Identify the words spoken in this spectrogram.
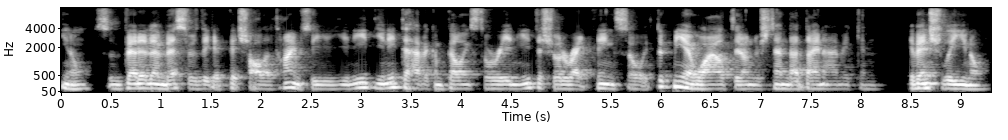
you know some vetted investors they get pitched all the time so you, you need you need to have a compelling story and you need to show the right things so it took me a while to understand that dynamic and eventually you know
